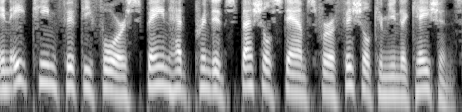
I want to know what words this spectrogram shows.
In 1854 Spain had printed special stamps for official communications,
